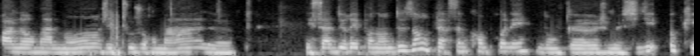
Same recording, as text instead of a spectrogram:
pas normalement, j'ai toujours mal. Et ça a duré pendant deux ans, personne ne comprenait. Donc, euh, je me suis dit, OK,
